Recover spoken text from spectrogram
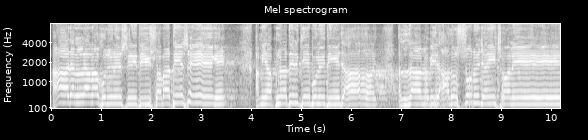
আজ আল্লামা খুজুরের স্মৃতি সভাতে এসে আমি আপনাদেরকে বলে দিয়ে যাই আল্লাহ নবীর আদর্শ অনুযায়ী চলেন।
